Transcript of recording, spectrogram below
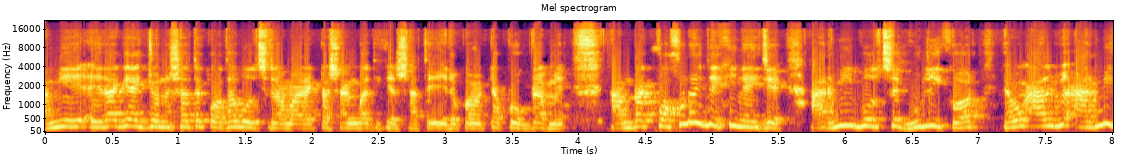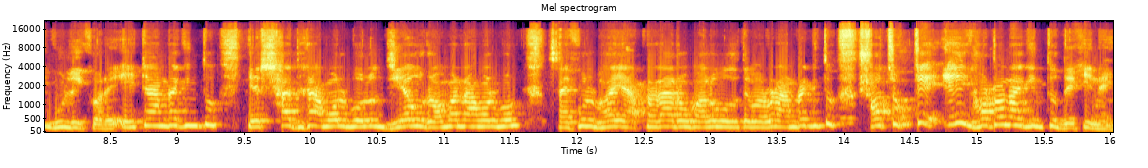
আমি এর আগে একজনের সাথে কথা বলছিলাম আর একটা সাংবাদিকের সাথে এরকম একটা প্রোগ্রামে। আমরা কখনোই দেখি নাই যে আর্মি বলছে গুলি কর এবং আর্মি গুলি করে। এটা আমরা কিন্তু এর সাথে আমল বলুন, জিয়াউর রহমান আমল বলুন, সাইফুল ভাই, আপনারা আরও ভালো বলতে পারবেন। আমরা কিন্তু সচক্ষে এই ঘটনা কিন্তু দেখি নাই।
